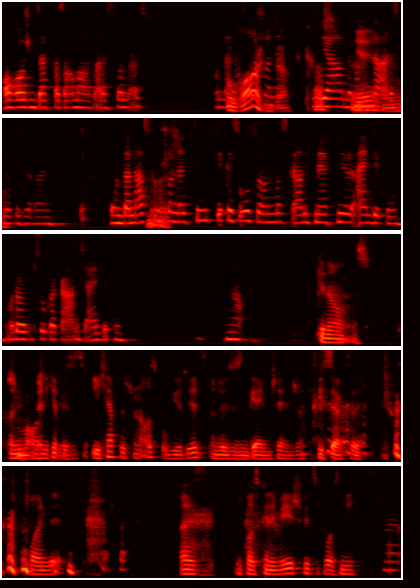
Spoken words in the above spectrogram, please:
Orangensaft, was auch immer, was alles drin ist. Und dann hast du schon eine, Orangensaft, krass. Ja, wir machen Ja, ja, da alles. Mögliche rein. Und dann hast Nice. du schon eine ziemlich dicke Soße und musst gar nicht mehr viel eindicken oder sogar gar nicht eindicken. Ja. Genau. Das Und, ich habe das, ich hab das schon ausprobiert jetzt und es ist ein Game Changer. Ich sag's euch. Freunde. Also, du brauchst keine Mehlschwitze, du brauchst nichts. ja.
